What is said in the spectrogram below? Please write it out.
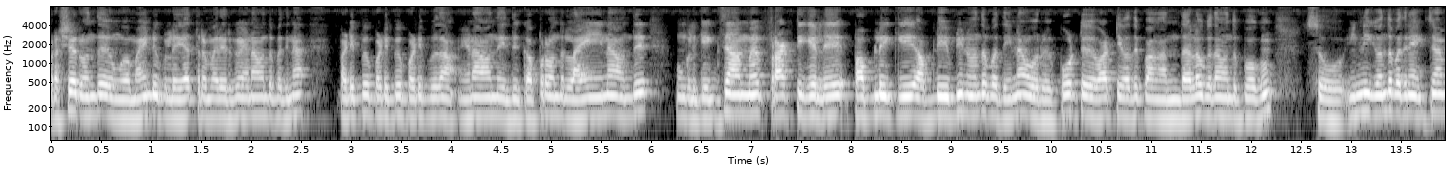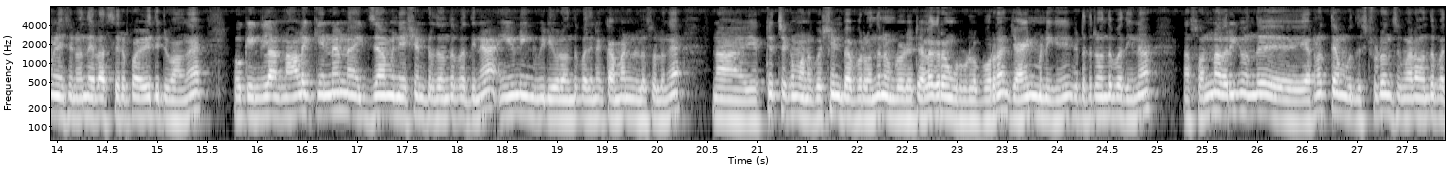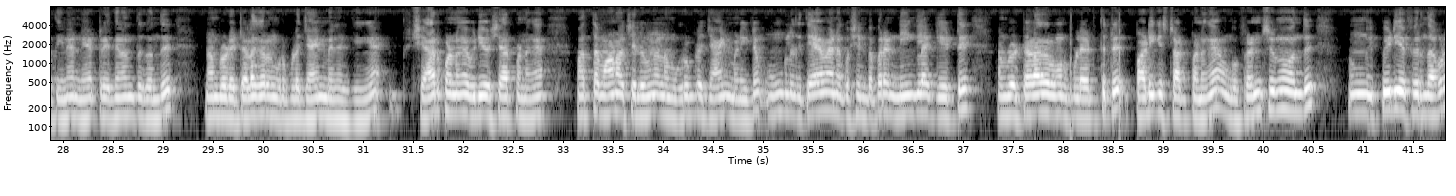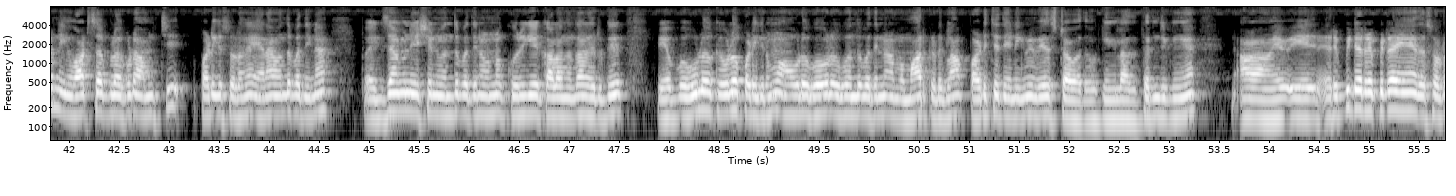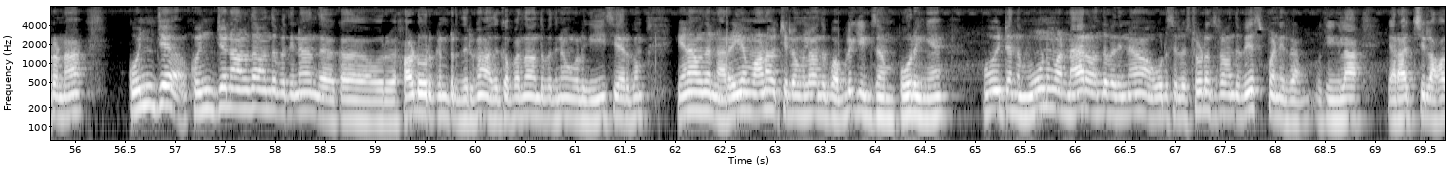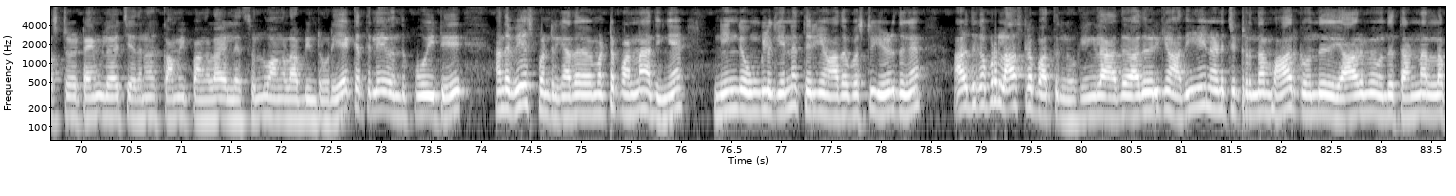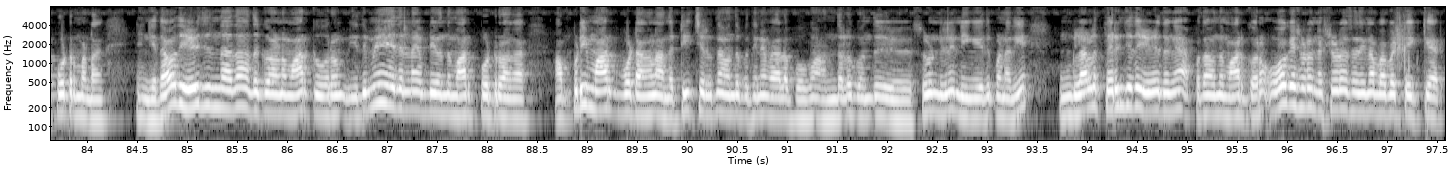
ப்ரெஷர் வந்து உங்கள் மைண்டுக்குள்ளே ஏற்றுற மாதிரி இருக்கும். ஏன்னா வந்து பார்த்தீங்கன்னா படிப்பு படிப்பு படிப்பு தான். ஏன்னா வந்து இதுக்கப்புறம் வந்து லைனாக வந்து உங்களுக்கு எக்ஸாமு ப்ராக்டிக்கலு பப்ளிக்கு அப்படி இப்படின்னு வந்து பார்த்தீங்கன்னா ஒரு போட்டு வாட்டி வதைப்பாங்க. அந்த அளவுக்கு தான் வந்து போகும். ஸோ இன்றைக்கி வந்து பார்த்தீங்கன்னா எக்ஸாமினேஷன் வந்து எல்லாம் சிறப்பாக எழுதிட்டு வாங்க. ஓகேங்களா நாளைக்கு என்னென்ன எக்ஸாமினேஷன்றது வந்து பார்த்தீங்கன்னா ஈவினிங் வீடியோவில் வந்து பார்த்தீங்கன்னா கமெண்ட்டில் சொல்லுங்கள் நான் எக்கச்சக்கமான கொஷின் பேப்பர் வந்து நம்மளுடைய டெலகிராம் குரூப்பில் போடுறேன். ஜாயின் பண்ணிக்கோங்க. கிட்டத்தட்ட வந்து பார்த்தீங்கன்னா நான் சொன்ன வரைக்கும் வந்து இரநூத்தி ஐம்பது ஸ்டூடெண்ட்ஸுக்கு மேலே வந்து பார்த்தீங்கன்னா நேற்றைய தினத்துக்கு வந்து நம்மளுடைய டெலகிராம் குரூப்பில் ஜாயின் பண்ணியிருக்கீங்க ஷேர் பண்ணுங்கள் வீடியோ ஷேர் பண்ணுங்கள் மற்ற மாணவ செல்வங்களும் நம்ம குரூப்பில் ஜாயின் பண்ணிட்டோம் உங்களுக்கு தேவையான கொஷின் பேப்பரை நீங்களாக கேட்டு நம்மளோட டெலாகிராம் குரூப்பில் எடுத்துகிட்டு படிக்க ஸ்டார்ட் பண்ணுங்கள் உங்கள் ஃப்ரெண்ட்ஸுக்கும் வந்து உங்கள் பிடிஎஃப் இருந்தால் கூட நீங்கள் வாட்ஸ்அப்பில் கூட அமுச்சு படிக்க சொல்லுங்கள் ஏன்னா வந்து பார்த்தீங்கன்னா இப்போ எக்ஸாமினேஷன் வந்து பார்த்திங்கன்னா இன்னும் குறுகிய காலங்கள் தான் இருக்குது எப்போ எவ்வளோக்கு எவ்வளோ படிக்கிறோமோ அவ்வளோக்கு எவ்வளோக்கு வந்து பார்த்திங்கன்னா நம்ம மார்க் எடுக்கலாம். படித்தது என்றைக்குமே வேஸ்ட் ஆகாது ஓகேங்களா அதை தெரிஞ்சுக்குங்க. ரிப்பீட்டர் ரிப்பீட்டாக ஏன் இதை சொல்கிறேன்னா கொஞ்சம் கொஞ்ச நாள் தான் வந்து பார்த்திங்கன்னா அந்த க ஒரு ஹார்ட் ஒர்க்குன்றது இருக்கும். அதுக்கப்புறம் தான் வந்து பார்த்திங்கன்னா உங்களுக்கு ஈஸியாக இருக்கும். ஏன்னா வந்து நிறைய மாணவ செல்வங்களாம் வந்து பப்ளிக் எக்ஸாம் போகிறீங்க போயிட்டு அந்த மூணு மணி நேரம் வந்து பார்த்திங்கன்னா ஒரு சில ஸ்டூடெண்ட்ஸ்லாம் வந்து வேஸ்ட் பண்ணிடுறாங்க. ஓகேங்களா? யாராச்சும் லாஸ்ட்டு டைமில் ஏதாச்சும் எதனா காமிப்பாங்களா? இல்லை சொல்லுவாங்களா? அப்படின்ற ஒரு ஏக்கத்திலே வந்து போயிட்டு அந்த வேஸ்ட் பண்ணுறீங்க அதை மட்டும் பண்ணாதீங்க. நீங்கள் உங்களுக்கு என்ன தெரியும்? அதை ஃபஸ்ட்டு எழுதுங்க. அதுக்கப்புறம் லாஸ்ட்டில் பார்த்துங்க ஓகேங்களா அது அது வரைக்கும் அதையே நினச்சிட்டு இருந்தால் மார்க் வந்து யாருமே வந்து தன்னெல்லாம் போட்டுற மாட்டாங்க. நீங்கள் ஏதாவது எழுதியிருந்தால் தான் அதுக்கான மார்க் வரும். இதுவுமே இதெல்லாம் எப்படி வந்து மார்க் போட்டுருவாங்க? அப்படி மார்க் போட்டாங்களோ அந்த டீச்சருக்கு தான் வந்து பார்த்திங்கன்னா வேலை போகும். அந்தளவுக்கு வந்து சூழ்நிலை நீங்கள் இது பண்ணாதீங்க. உங்களால் தெரிஞ்சதை எழுதுங்க அப்போ தான் வந்து மார்க் வரும். ஓகே ஸ்டூடெண்ட் நெக்ஸ்ட் வீடியோ சந்திக்கலாம். Baba take care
